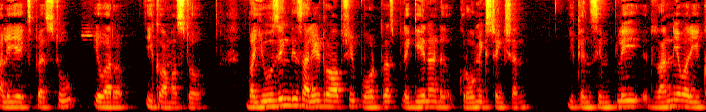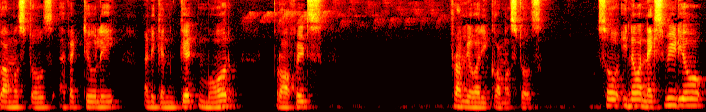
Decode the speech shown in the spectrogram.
AliExpress to your e-commerce store. By using this Ali Dropship WordPress plugin and Chrome extension, you can simply run your e-commerce stores effectively and you can get more profits from your e-commerce stores. So in our next video,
